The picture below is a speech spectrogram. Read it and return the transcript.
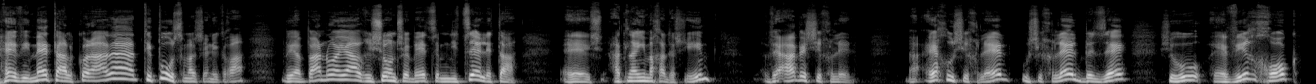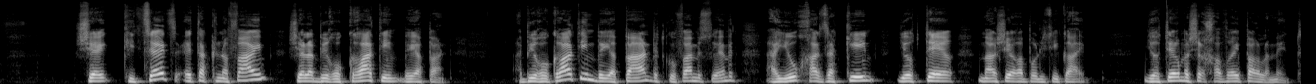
heavy metal, כל הטיפוס מה שנקרא, ויפן הוא היה הראשון שבעצם ניצל את אה, התנאים החדשים, ואבא שכלל. איך הוא שכלל? הוא שכלל בזה שהוא העביר חוק שקיצץ את הכנפיים של הבירוקרטים ביפן. הבירוקרטים ביפן בתקופה מסוימת היו חזקים יותר מאשר הפוליטיקאים, יותר מאשר חברי פרלמנט.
